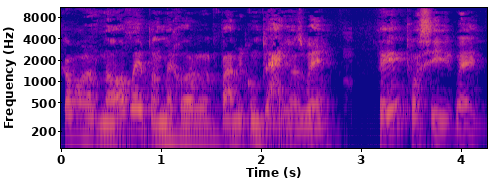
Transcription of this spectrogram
Como, No, güey, pues mejor para mi cumpleaños, güey. ¿Sí? Pues sí, güey.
